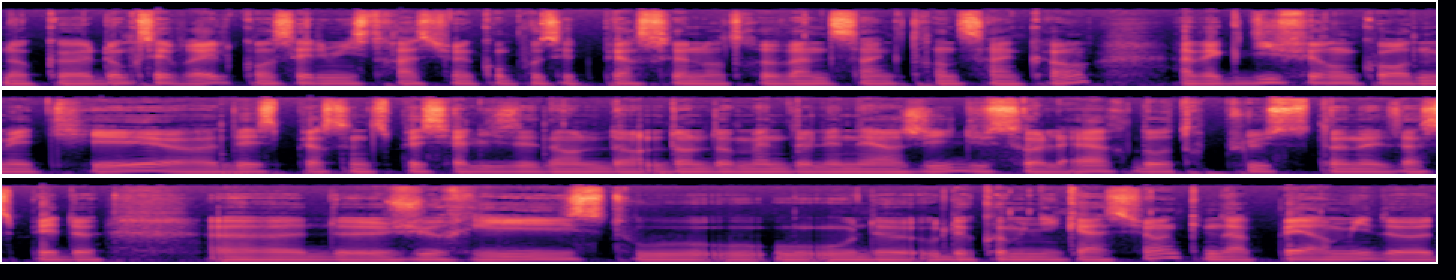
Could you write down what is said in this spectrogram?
Donc euh, donc c'est vrai, le conseil d'administration est composé de personnes entre 25 et 35 ans avec différents corps de métier, euh, des personnes spécialisées dans le domaine de l'énergie, du solaire, d'autres plus dans les aspects de, de juristes ou ou, de, communication qui nous a permis de,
